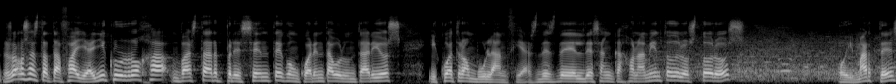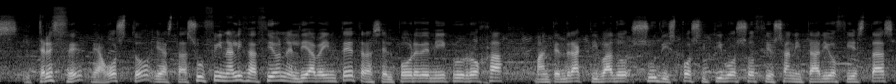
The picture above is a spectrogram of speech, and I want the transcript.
Nos vamos hasta Tafalla. Allí Cruz Roja va a estar presente con 40 voluntarios y cuatro ambulancias. Desde el desencajonamiento de los toros hoy martes y 13 de agosto y hasta su finalización el día 20 tras el pobre de mi Cruz Roja mantendrá activado su dispositivo sociosanitario Fiestas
